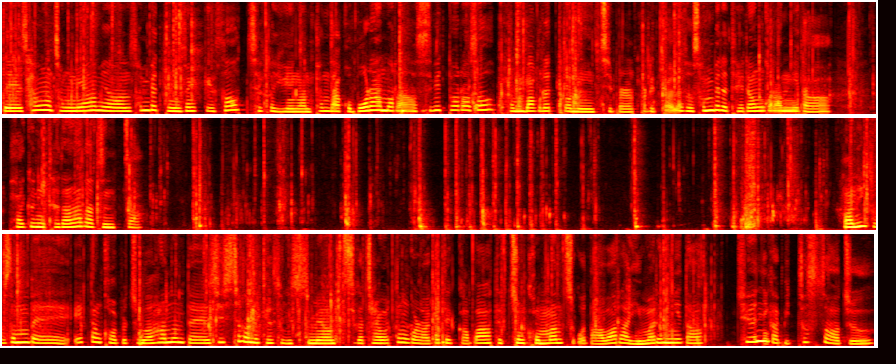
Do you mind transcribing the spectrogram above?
네, 상황 정리하면 선배 동생께서 제가 유행 안 탄다고 뭐라 뭐라 시비 털어서 반박을 했더니 집에 알바리 잘려서 선배를 데려온 거랍니다. 박윤이 대단하다, 진짜. 아니죠 선배 일단 겁을 줘야 하는데 실시간에 계속 있으면 지가 잘못한 걸 알게 될까봐 대충 겁만 주고 나와라 이 말입니다 최은이가 미쳤어 아주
